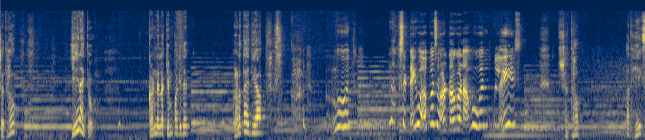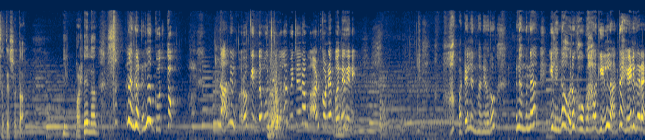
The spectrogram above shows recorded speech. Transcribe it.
ಶ್ರದ್ಧಾ ಏನಾಯ್ತು? ಕಣ್ಣೆಲ್ಲ ಕೆಂಪಾಗಿದೆ. ಅಳತಾ ಇದೆಯಾ? ಭುವನ್ ನಾವು ಸಿಟ್ಟಿಗೆ ವಾಪಸ್ ಹೊರಟೋಗೋಣ ಭುವನ್ ಪ್ಲೀಸ್. ಶ್ರದ್ಧಾ ಅದು ಹೇಗೆ ಸಾಧ್ಯ ಶ್ರದ್ಧಾ? ಇಲ್ಲಿ ಪಟೇಲ ನಂಗೆ ಅದೆಲ್ಲ ಗೊತ್ತು. ನಾನು ಇಲ್ಲಿ ಬರೋಕ್ಕಿಂತ ಮುಂಚೆ ಎಲ್ಲ ವಿಚಾರ ಮಾಡ್ಕೊಂಡೇ ಬಂದಿದ್ದೀನಿ. ಆ ಪಟೇಲನ್ ಮನೆಯವರು ನಮ್ಮನ್ನ ಇಲ್ಲಿಂದ ಹೊರಗೆ ಹೋಗೋ ಹಾಗಿಲ್ಲ ಅಂತ ಹೇಳಿದ್ದಾರೆ.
